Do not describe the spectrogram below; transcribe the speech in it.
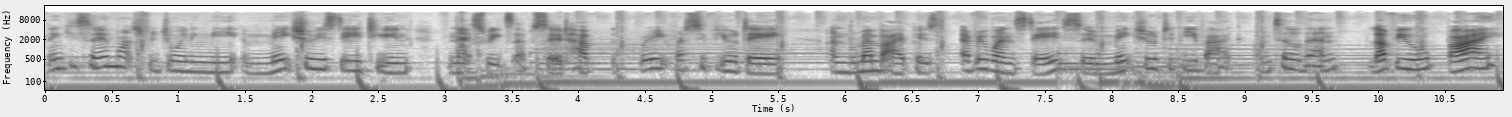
Thank you so much for joining me and make sure you stay tuned for next week's episode. Have a great rest of your day. And remember, I post every Wednesday, so make sure to be back. Until then, love you. All. Bye.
